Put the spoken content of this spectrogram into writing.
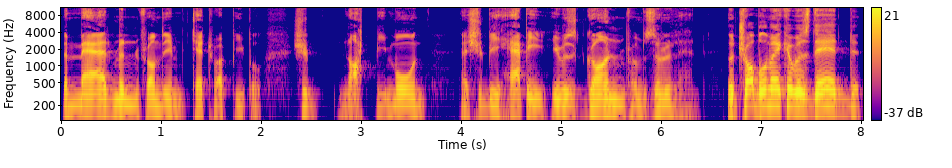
the madman from the Mtetwa people, should not be mourned. They should be happy he was gone from Zululand. The troublemaker was dead.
